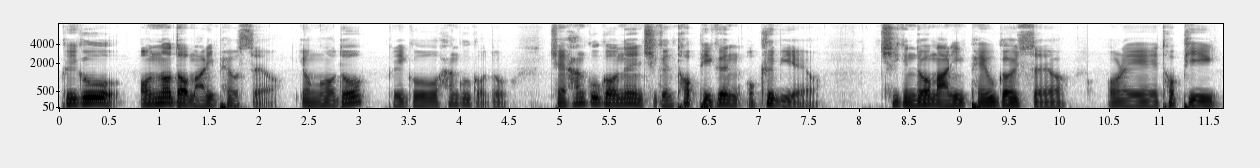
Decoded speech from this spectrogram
그리고 언어도 많이 배웠어요. 영어도, 그리고 한국어도. 제 한국어는 지금 토픽은 5급이에요. 지금도 많이 배우고 있어요. 올해 토픽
